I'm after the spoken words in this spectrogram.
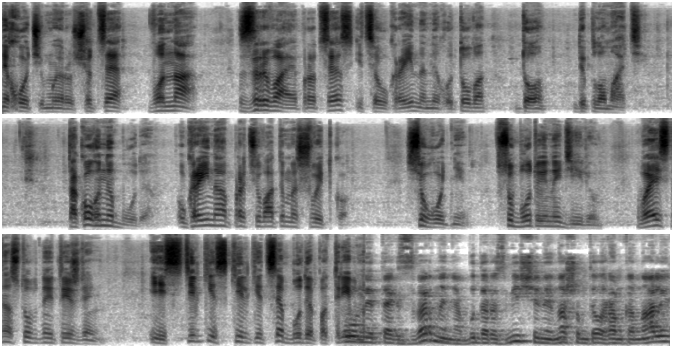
не хоче миру, що це вона зриває процес, і це Україна не готова до дипломатії. Такого не буде. Україна працюватиме швидко сьогодні, в суботу і неділю, весь наступний тиждень. І стільки, скільки це буде потрібно. Повний текст звернення буде розміщений в нашому телеграм-каналі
